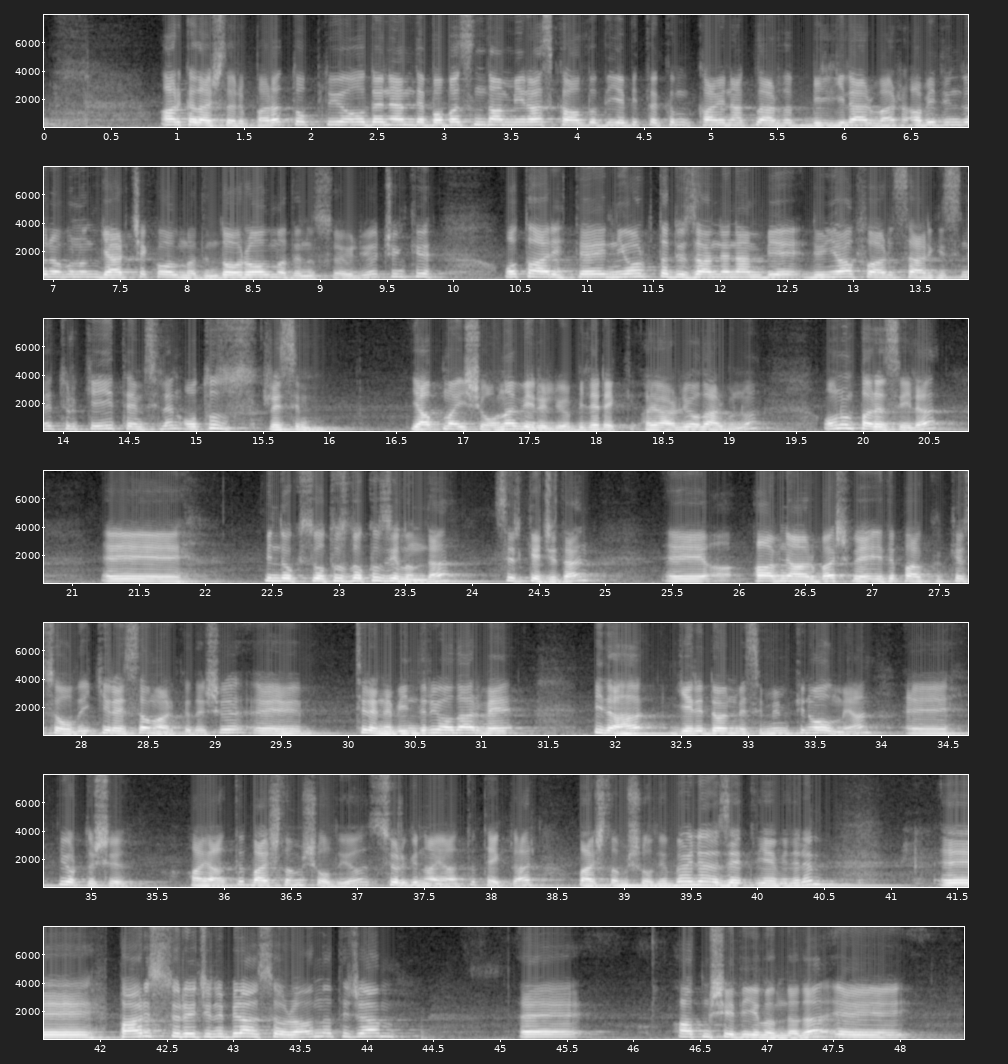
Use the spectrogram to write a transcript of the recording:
Arkadaşları para topluyor. O dönemde babasından miras kaldı diye bir takım kaynaklarda bilgiler var. Abidin Duna bunun gerçek olmadığını, doğru olmadığını söylüyor. Çünkü o tarihte New York'ta düzenlenen bir dünya fuarı sergisinde Türkiye'yi temsilen 30 resim yapma işi ona veriliyor. Bilerek ayarlıyorlar bunu. Onun parasıyla e, 1939 yılında Sirkeci'den e, Avni Arbaş ve Edip Hakkı Köseoğlu iki ressam arkadaşı e, trene bindiriyorlar ve bir daha geri dönmesi mümkün olmayan e, yurt dışı hayatı başlamış oluyor. Sürgün hayatı tekrar başlamış oluyor. Böyle özetleyebilirim. E, Paris sürecini biraz sonra anlatacağım. E, 67 yılında da e,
